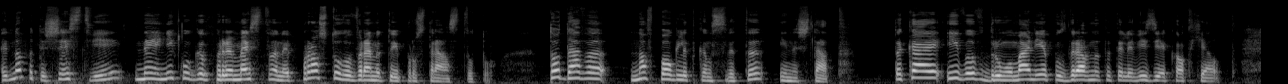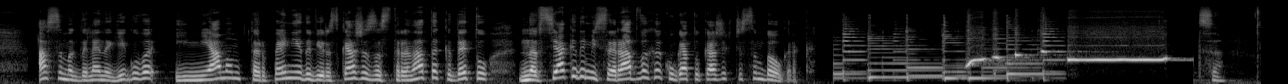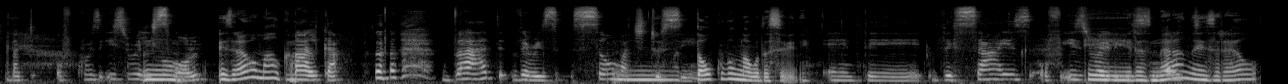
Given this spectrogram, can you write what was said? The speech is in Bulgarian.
Едно пътешествие не е никога преместване просто във времето и пространството. То дава нов поглед към света и нещата. Така е и в Дромомания по здравната телевизия Код Хелт. Аз съм Магдалена Гигова и нямам търпение да ви разкажа за страната, където навсякъде ми се радваха, когато кажех, че съм българка. But of course Israel is small. Израел е малка. Малка. But there is so much to see. Толкова много да се види. And the, the size of Israel И размера на Израел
